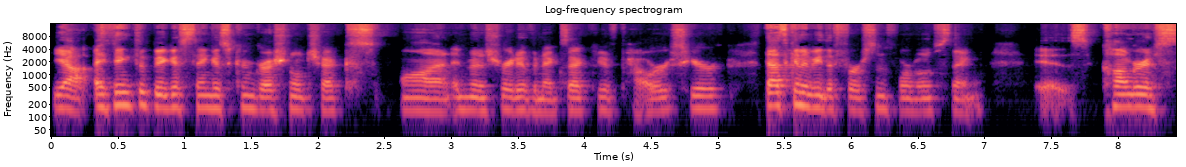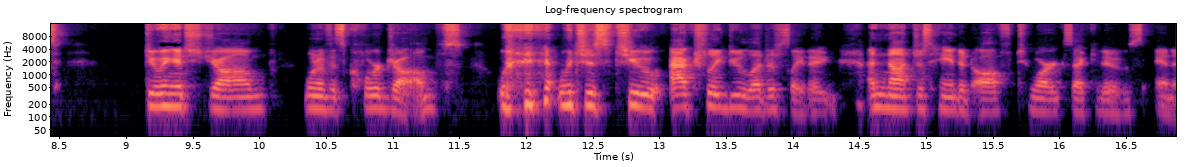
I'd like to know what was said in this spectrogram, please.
Yeah, I think the biggest thing is congressional checks on administrative and executive powers here. That's going to be the first and foremost thing is Congress doing its job, one of its core jobs, which is to actually do legislating and not just hand it off to our executives and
